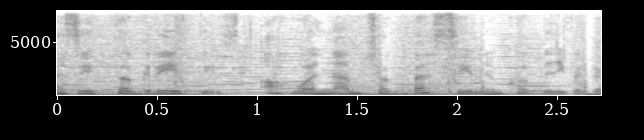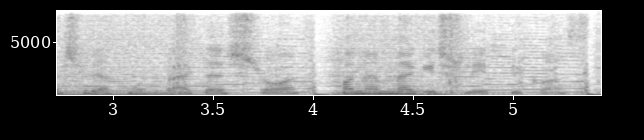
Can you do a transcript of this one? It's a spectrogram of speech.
Ez itt a Greatest, ahol nem csak beszélünk a végleges életmódváltásról, hanem meg is lépjük azt.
